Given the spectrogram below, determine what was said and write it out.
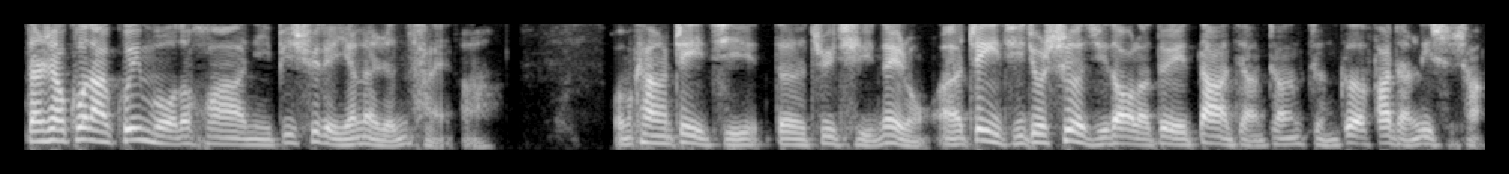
但是要扩大规模的话，你必须得延揽人才啊。我们看看这一集的具体内容啊，这一集就涉及到了对大奖章整个发展历史上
